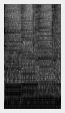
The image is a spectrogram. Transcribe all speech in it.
you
